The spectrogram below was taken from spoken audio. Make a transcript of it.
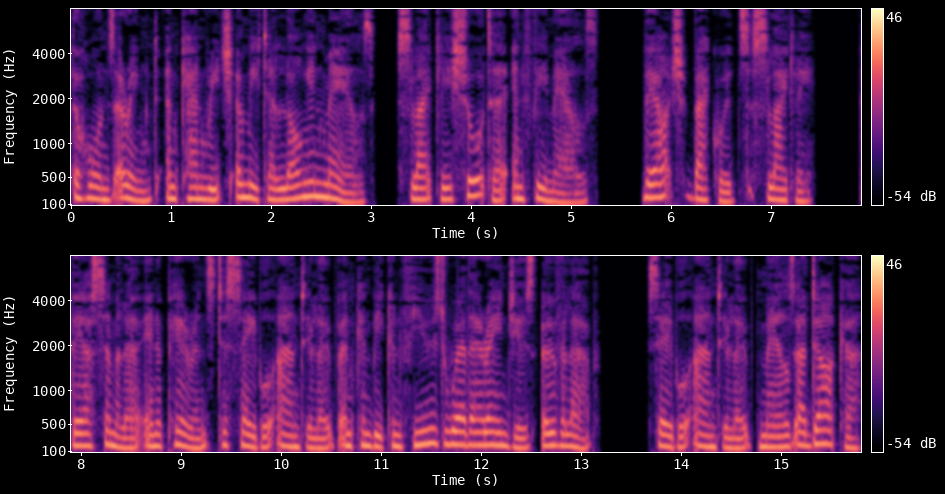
The horns are ringed and can reach a meter long in males, slightly shorter in females. They arch backwards slightly. They are similar in appearance to sable antelope and can be confused where their ranges overlap. Sable antelope males are darker,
